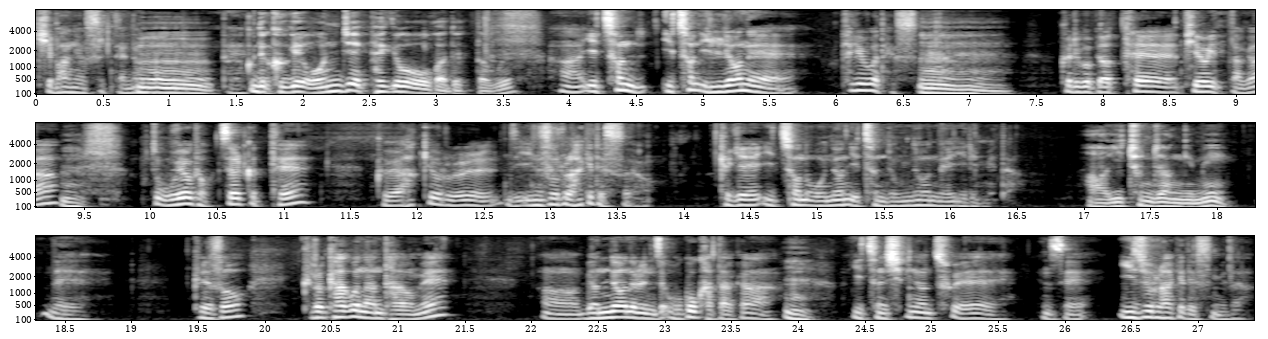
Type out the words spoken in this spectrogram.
기반이었을 때는. 음. 네. 근데 그게 언제 폐교가 됐다고요? 아, 2000, 2001년에 폐교가 됐습니다. 음. 그리고 몇 해 비어 있다가 음. 좀 우여곡절 끝에 그 학교를 인수를 하게 됐어요. 그게 2005년, 2006년의 일입니다. 아, 이 촌장님이? 네. 그래서 그렇게 하고 난 다음에 어, 몇 년을 이제 오고 가다가 음. 2012년 초에 이제 이주를 하게 됐습니다.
